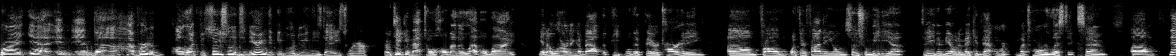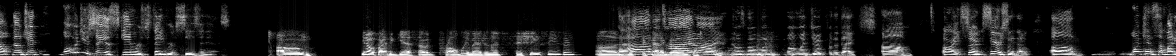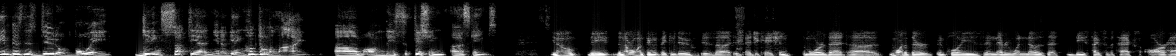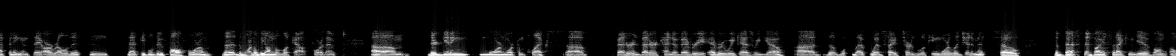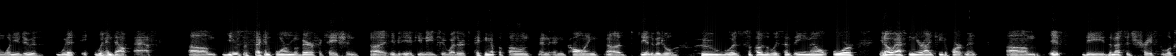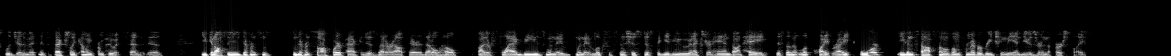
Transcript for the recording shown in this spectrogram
Right. Yeah. And and uh, I've heard of all like the social engineering that people are doing these days, where they're taking that to a whole nother level by you know learning about the people that they're targeting um, from what they're finding on social media to even be able to make it that more much more realistic. So um, now now Jake, what would you say a scammer's favorite season is? Um, you know, if I had to guess, I would probably imagine that it's fishing season. Uh, just to kind of go. Right. all right, that was my one my one joke for the day. Um, all right, so seriously though, um, what can somebody in business do to avoid getting sucked in? You know, getting hooked on the line um, on these phishing uh, schemes. You know, the the number one thing that they can do is uh, is education. The more that uh, the more that their employees and everyone knows that these types of attacks are happening and they are relevant and that people do fall for them, the, the more they'll be on the lookout for them. Um, they're getting more and more complex, uh, better and better kind of every every week as we go. Uh, the w- websites are looking more legitimate. So the best advice that I can give on, on what do you do is when, when in doubt, ask. Um, use a second form of verification uh, if, if you need to, whether it's picking up the phone and, and calling uh, the individual who was supposedly sent the email or you know, asking your IT department um, if the the message trace looks legitimate and if it's actually coming from who it says it is. You can also use different some, some different software packages that are out there that'll help either flag these when they when they look suspicious just to give you an extra hand on hey this doesn't look quite right or even stop some of them from ever reaching the end user in the first place.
